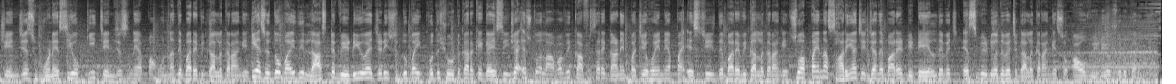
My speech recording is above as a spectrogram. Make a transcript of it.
ਚੇਂਜਸ ਹੋਣੇ ਉਹ ਕੀ ਚੇਂਜਸ ਨੇ, ਆਪਾਂ ਉਹਨਾਂ ਦੇ ਬਾਰੇ ਵੀ ਗੱਲ ਕਰਾਂਗੇ। ਇਹ ਸਿੱਧੂ ਬਾਈ ਦੀ ਲਾਸਟ ਵੀਡੀਓ ਹੈ, ਜਿਹੜੀ ਸਿੱਧੂ ਬਾਈ ਖੁਦ ਸ਼ੂਟ ਕਰਕੇ ਗਏ ਸੀ। ਜਾਂ ਇਸ ਤੋਂ ਇਲਾਵਾ ਵੀ ਕਾਫੀ ਸਾਰੇ ਗਾਣੇ ਬਚੇ ਹੋਏ ਨੇ, ਆਪਾਂ ਇਸ ਚੀਜ਼ ਦੇ ਬਾਰੇ ਵੀ ਗੱਲ ਕਰਾਂਗੇ। ਸੋ ਆਪਾਂ ਇਹਨਾਂ ਸਾਰੀਆਂ ਚੀਜ਼ਾਂ ਦੇ ਬਾਰੇ ਡਿਟੇਲ ਦੇ ਵਿੱਚ ਇਸ ਵੀਡੀਓ ਦੇ ਵਿੱਚ ਗੱਲ ਕਰਾਂਗੇ। ਸੋ ਆਓ ਵੀਡੀਓ ਸ਼ੁਰੂ ਕਰਦੇ ਹਾਂ।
